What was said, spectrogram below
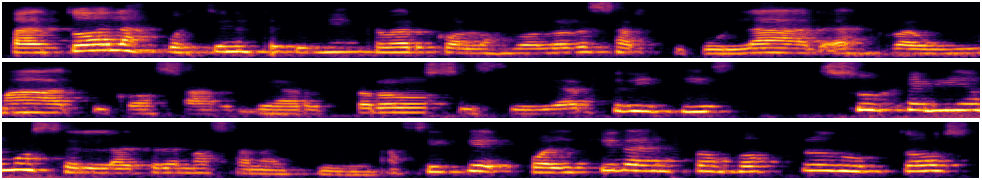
para todas las cuestiones que tenían que ver con los dolores articulares, reumáticos, de artrosis y de artritis, sugeríamos la crema sanativa. Así que cualquiera de estos dos productos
